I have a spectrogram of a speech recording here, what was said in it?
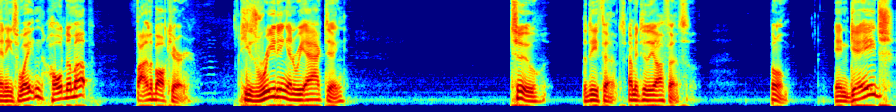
and he's waiting, holding him up, find the ball carrier. He's reading and reacting to the defense, I mean, to the offense. Boom. Engage,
